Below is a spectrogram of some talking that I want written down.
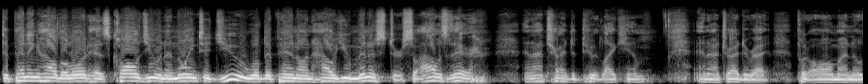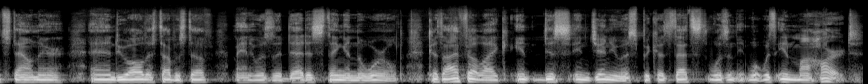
depending how the Lord has called you and anointed you will depend on how you minister. So I was there and I tried to do it like him. And I tried to write, put all my notes down there and do all this type of stuff. Man, it was the deadest thing in the world because I felt like in, disingenuous because that wasn't what was in my heart.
